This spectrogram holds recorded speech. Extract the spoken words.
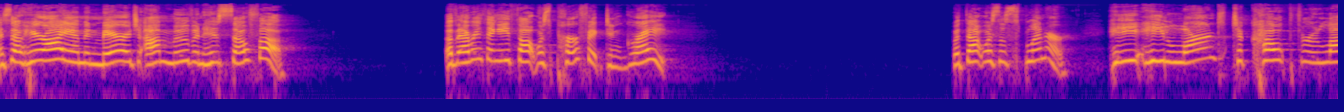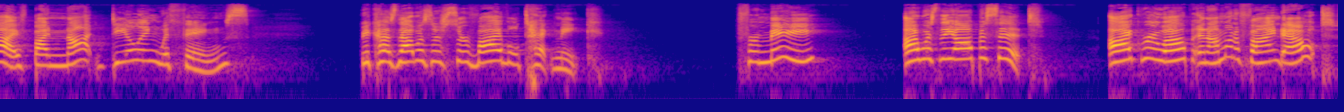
And so here I am in marriage, I'm moving his sofa of everything he thought was perfect and great. But that was a splinter. He, he learned to cope through life by not dealing with things because that was a survival technique. For me, I was the opposite. I grew up and I'm gonna find out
